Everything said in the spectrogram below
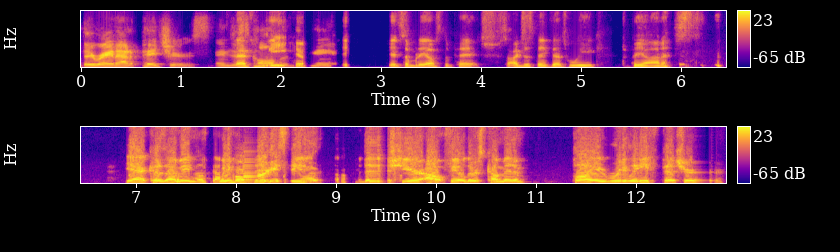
they ran out of pitchers and just That's called weak. it the game. Get somebody else to pitch. So I just think that's weak, to be honest. Yeah, because I mean, we've already seen this year. Outfielders come in and play relief pitcher,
